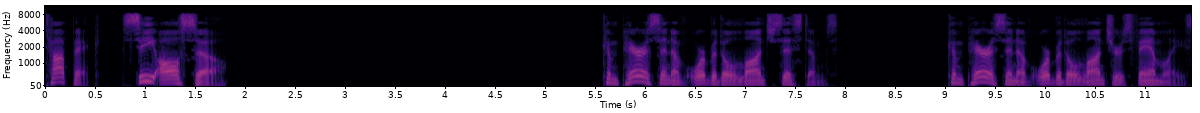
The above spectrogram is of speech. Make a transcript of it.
Topic. See also. Comparison of orbital launch systems. Comparison of orbital launchers families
